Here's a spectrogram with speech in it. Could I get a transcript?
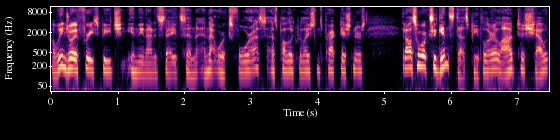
Uh, we enjoy free speech in the United States and, and that works for us as public relations practitioners. It also works against us. People are allowed to shout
